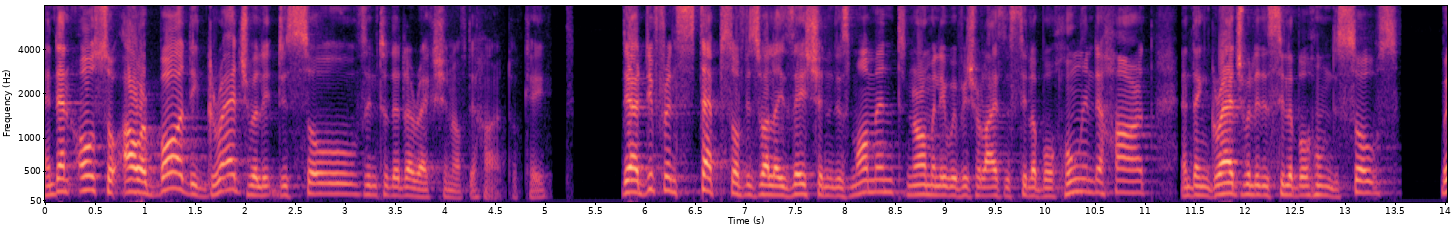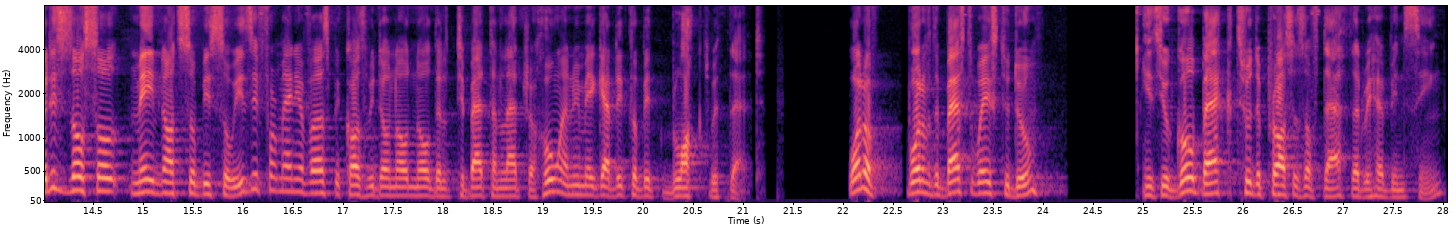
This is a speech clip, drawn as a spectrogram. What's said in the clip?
And then also our body gradually dissolves into the direction of the heart, okay? There are different steps of visualization in this moment. Normally, we visualize the syllable hum in the heart, and then gradually the syllable hum dissolves. But this is also may not so be so easy for many of us because we don't know, know the Tibetan letter hum, and we may get a little bit blocked with that. One of, one of the best ways to do is you go back through the process of death that we have been seeing,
